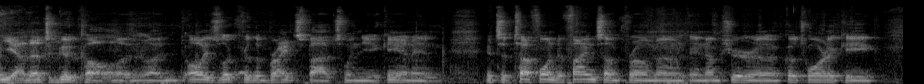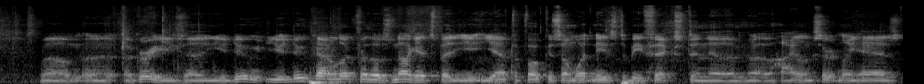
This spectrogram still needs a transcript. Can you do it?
Yeah, that's a good call. And, always look for the bright spots when you can, and it's a tough one to find some from. Uh, and I'm sure uh, Coach Warnicki um, uh, agrees. Uh, you do you do kind of look for those nuggets, but you, you have to focus on what needs to be fixed. And um, uh, Highland certainly has.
